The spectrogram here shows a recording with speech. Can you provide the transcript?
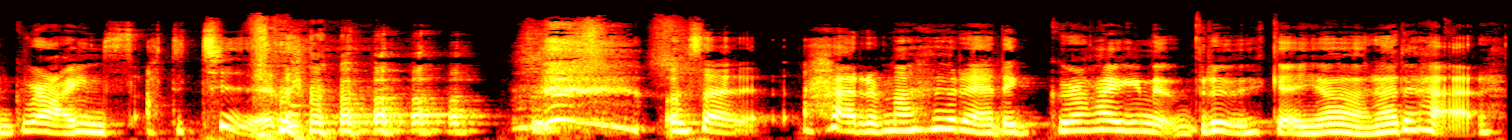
Grinds attityd. och så här, härma hur är det Grind brukar göra det här.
